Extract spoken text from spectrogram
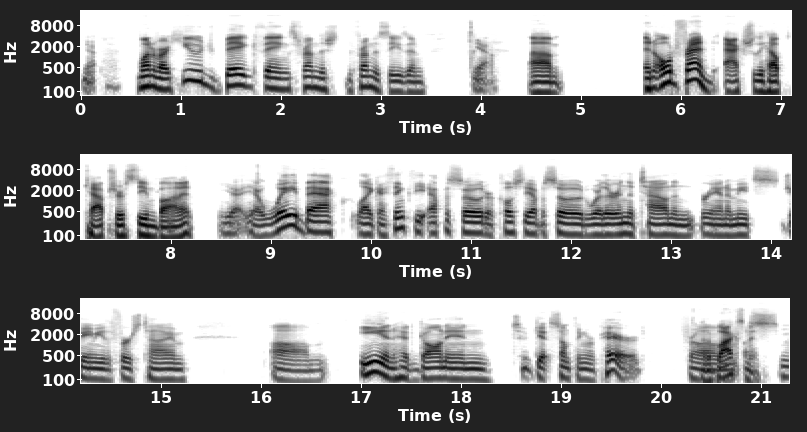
Yeah. One of our huge big things from the from the season. Yeah. Um, an old friend actually helped capture Stephen Bonnet. yeah, yeah. Way back, like I think the episode or close to the episode where they're in the town and Brianna meets Jamie the first time. Um, Ian had gone in to get something repaired from blacksmith. sm-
